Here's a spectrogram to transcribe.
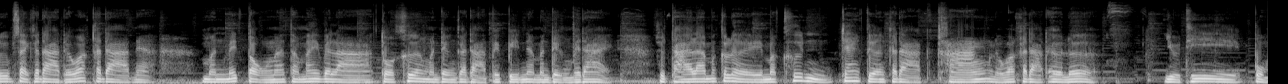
ลืมใส่กระดาษหรือว่ากระดาษเนี่ย มันไม่ตรงนะทำให้เวลาตัวเครื่องมันดึงกระดาษไปปริ้นเนี่ยมันดึงไม่ได้ สุดท้ายแล้วมันก็เลยมาขึ้นแจ้งเตือนกระดาษค้างหรือว่ากระดาษเออร์เลอร์อยู่ที่ปุ่ม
